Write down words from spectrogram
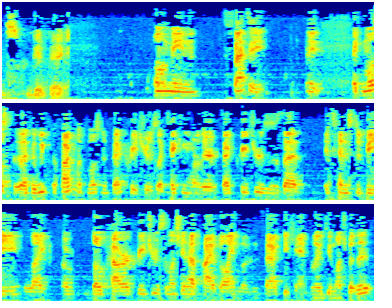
it's a good pick. Well, I mean, the fact that like most like the weak the problem with most infect creatures, like taking one of their infect creatures, is that it tends to be like a low power creature. So unless you have high volume of infect, you can't really do much with it.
